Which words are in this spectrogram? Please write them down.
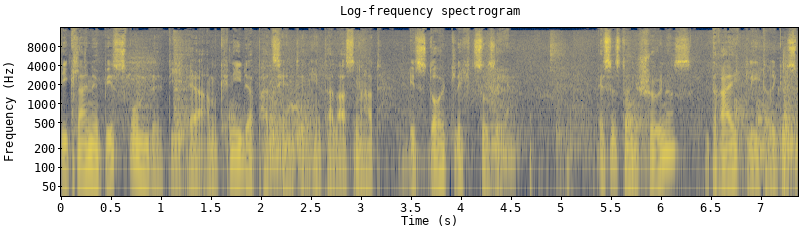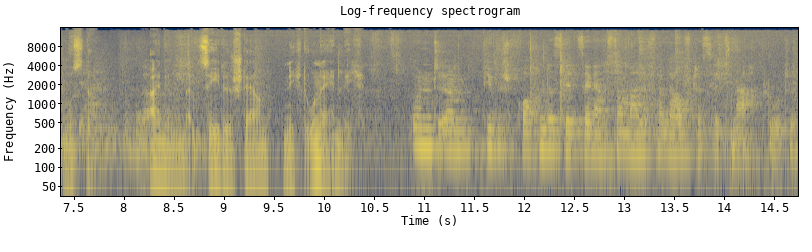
Die kleine Bisswunde, die er am Knie der Patientin hinterlassen hat, ist deutlich zu sehen. Es ist ein schönes, dreigliedriges Muster. Einem Mercedes-Stern nicht unähnlich. Und ähm, wie besprochen, das ist jetzt der ganz normale Verlauf, das jetzt nachblutet.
